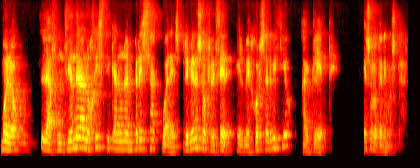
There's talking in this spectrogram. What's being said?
Bueno, la función de la logística en una empresa, ¿cuál es? Primero es ofrecer el mejor servicio al cliente. Eso lo tenemos claro.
